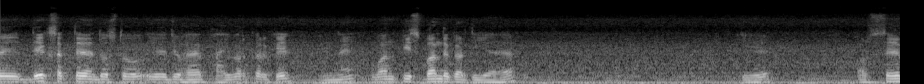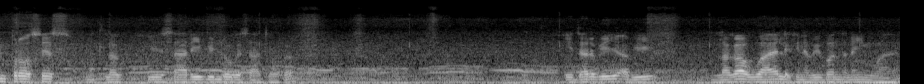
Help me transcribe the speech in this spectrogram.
ये देख सकते हैं दोस्तों, ये जो है फाइबर करके हमने वन पीस बंद कर दिया है। ये और सेम प्रोसेस मतलब ये सारी विंडो के साथ होगा। इधर भी अभी लगा हुआ है, लेकिन अभी बंद नहीं हुआ है।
